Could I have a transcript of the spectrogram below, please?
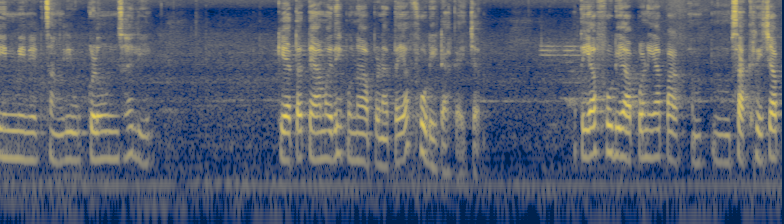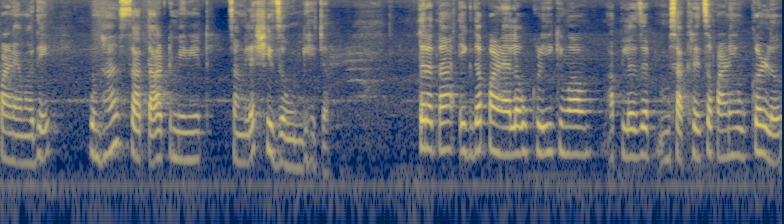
तीन मिनिट चांगली उकळवून झाली की आता त्यामध्ये पुन्हा आपण आता या फोडी टाकायच्या. आता या फोडी आपण या पाक साखरेच्या पाण्यामध्ये पुन्हा सात आठ मिनिट चांगल्या शिजवून घ्यायच्या. तर आता एकदा पाण्याला उकळी किंवा आपलं जर साखरेचं पाणी उकळलं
